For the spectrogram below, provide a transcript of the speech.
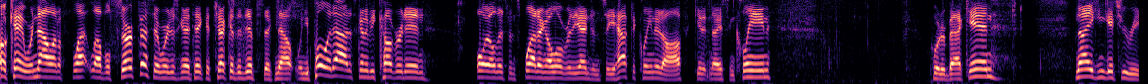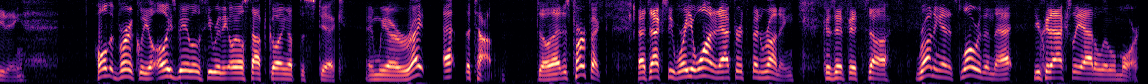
Okay, we're now on a flat level surface and we're just gonna take a check of the dipstick. Now, when you pull it out, it's gonna be covered in oil that's been splattering all over the engine. So you have to clean it off, get it nice and clean. Put her back in. Now you can get your reading. Hold it vertically, you'll always be able to see where the oil stopped going up the stick. And we are right at the top. So that is perfect. That's actually where you want it after it's been running. Because if it's uh, running and it's lower than that, you could actually add a little more.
